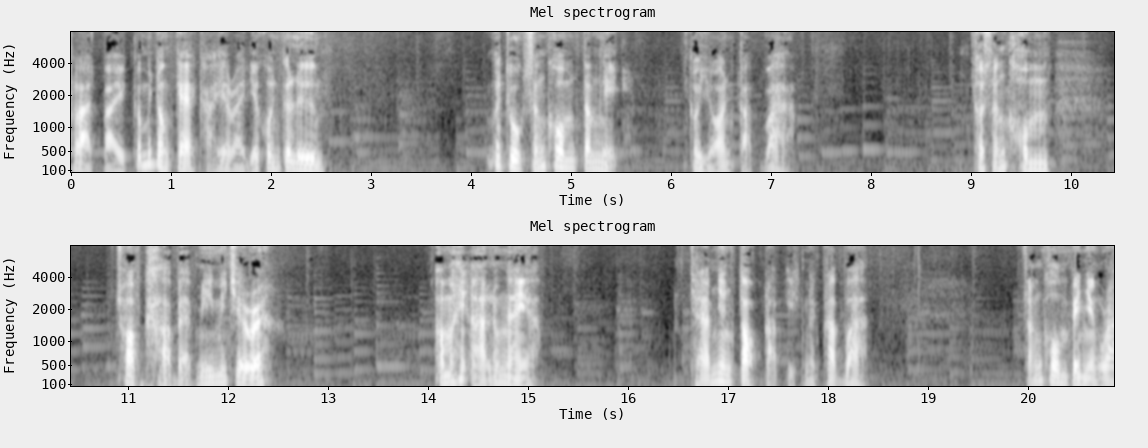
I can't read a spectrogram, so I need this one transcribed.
พลาดไปก็ไม่ต้องแก้ไขอะไร เดี๋ยวคนก็ลืม เมื่อถูกสังคมตำหนิก็ย้อนกลับว่า ก็สังคม ชอบข่าวแบบนี้ไม่ใช่หรอ เอามาให้อ่านแล้วไงอะ แถมยังตอบกลับอีกนะครับว่า สังคมเป็นอย่างไร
